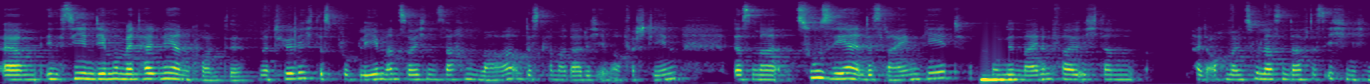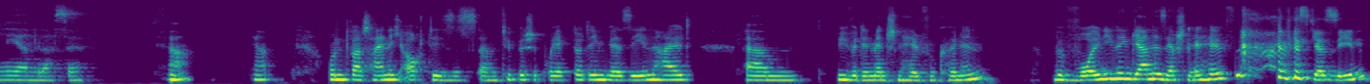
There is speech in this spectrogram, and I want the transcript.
ähm, sie in dem Moment halt nähern konnte. Natürlich das Problem an solchen Sachen war, und das kann man dadurch eben auch verstehen, dass man zu sehr in das reingeht mhm. und in meinem Fall ich dann halt auch mal zulassen darf, dass ich mich nähern lasse. Ja, ja und wahrscheinlich auch dieses ähm, typische Projektor-Ding. Wir sehen halt, ähm, wie wir den Menschen helfen können. Wir wollen ihnen gerne sehr schnell helfen, weil wir es ja sehen.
